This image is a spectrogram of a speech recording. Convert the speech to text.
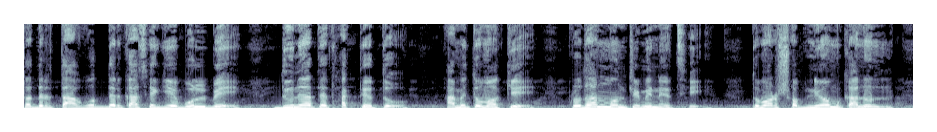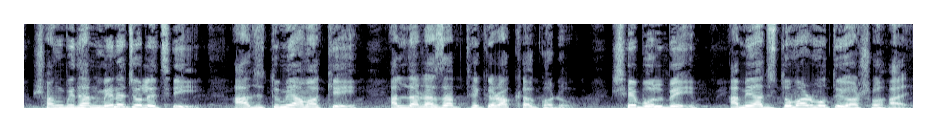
তাদের তাগুদদের কাছে গিয়ে বলবে, দুনিয়াতে থাকতে তো আমি তোমাকে প্রধানমন্ত্রী মেনেছি। তোমার সব নিয়ম কানুন, সংবিধান মেনে চলেছি। আজ তুমি আমাকে আল্লাহ রাজাব থেকে রক্ষা করো। সে বলবে, আমি আজ তোমার মতোই অসহায়।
